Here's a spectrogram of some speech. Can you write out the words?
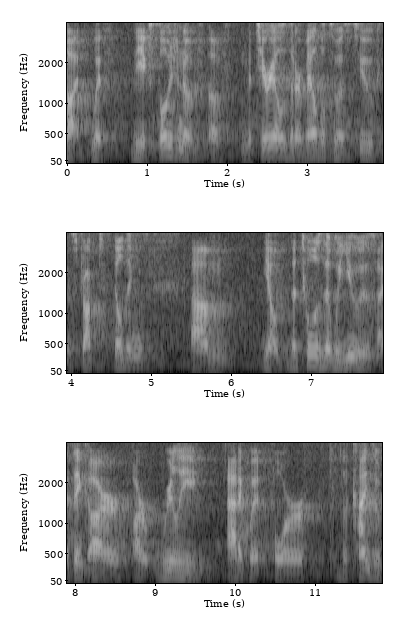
But with the explosion of, of materials that are available to us to construct buildings, um, you know, the tools that we use, I think, are, are really adequate for the kinds of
